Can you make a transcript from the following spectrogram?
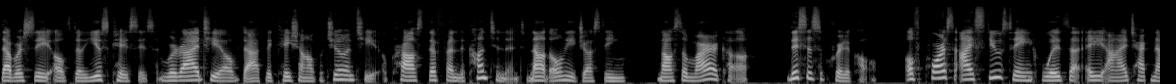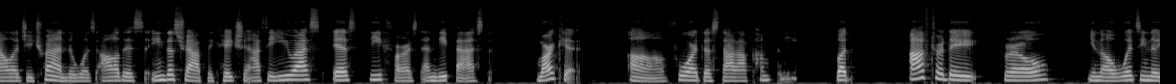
diversity of the use cases, variety of the application opportunity across different continents, not only just in North America. This is critical. Of course, I still think with the AI technology trend, with all this industry application, I think US is the first and the best market uh, for the startup company. But after they grow, you know, within the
